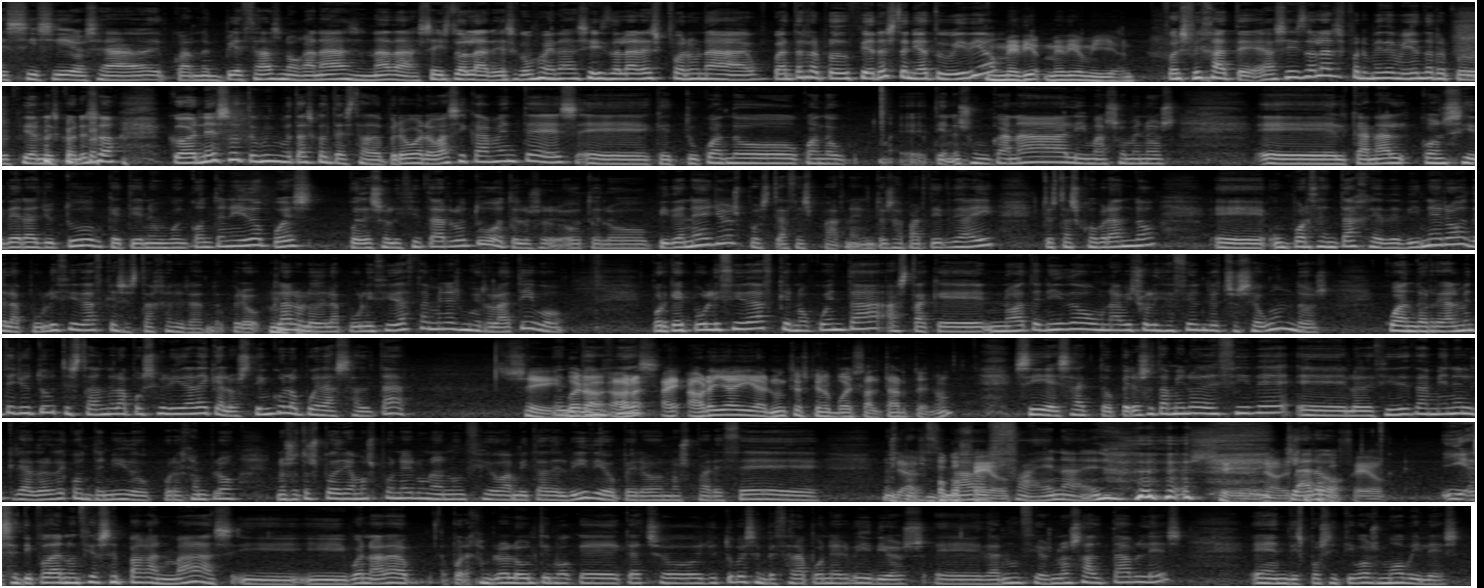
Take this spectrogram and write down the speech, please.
sí, sí, o sea, cuando empiezas no ganas nada, 6 dólares. ¿Cómo era? 6 dólares por una... ¿Cuántas reproducciones tenía tu vídeo? Medio, medio millón. Pues fíjate, a 6 dólares por medio millón de reproducciones. Con eso, con eso tú mismo te has contestado. Pero bueno, básicamente es que tú cuando, cuando tienes un canal y más o menos eh, el canal considera YouTube que tiene un buen contenido, pues puedes solicitarlo tú o te, lo, o te lo piden ellos, pues te haces partner. Entonces a partir de ahí tú estás cobrando eh, un porcentaje de dinero de la publicidad que se está generando. Pero claro, lo de la publicidad también es muy relativo. Porque hay publicidad que no cuenta hasta que no ha tenido una visualización de 8 segundos, cuando realmente YouTube te está dando la posibilidad de que a los 5 lo puedas saltar. Sí, bueno, ahora, ahora ya hay anuncios que no puedes saltarte, ¿no? Sí, exacto, pero eso también lo decide, eh, lo decide también el creador de contenido. Por ejemplo, nosotros podríamos poner un anuncio a mitad del vídeo, pero nos parece, nos parece un poco una feo. faena, ¿eh? Sí, no, es un poco feo. Y ese tipo de anuncios se pagan más. Y, y bueno, ahora, por ejemplo, lo último que, que, ha hecho YouTube es empezar a poner vídeos eh, de anuncios no saltables en dispositivos móviles.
